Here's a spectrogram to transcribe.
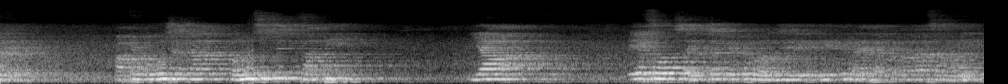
आहे आपण बघू शकता अनुसूचित जाती या ए फोर साईजच्या पेपरवर जे लिहिलेलं आहे त्या प्रकारा सर्वांनी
